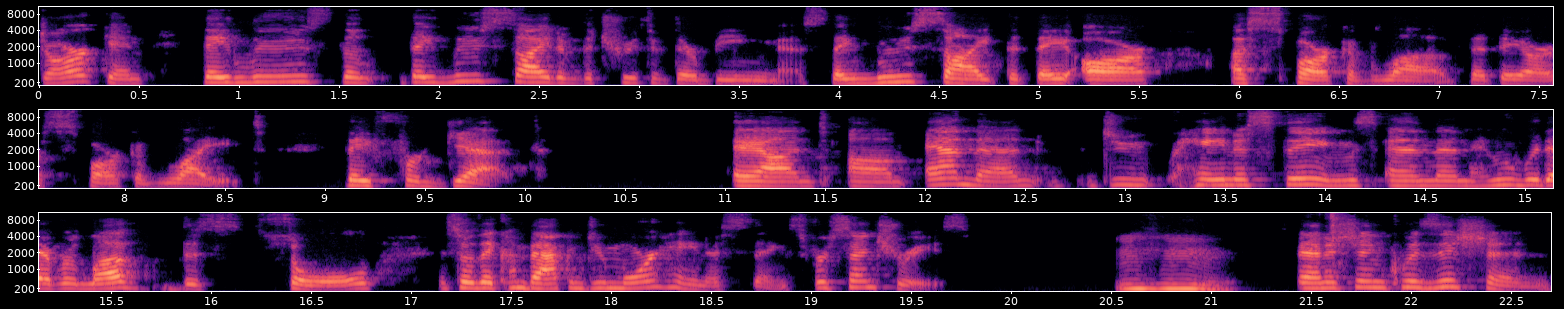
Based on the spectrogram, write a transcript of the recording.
darken, they lose the they lose sight of the truth of their beingness. They lose sight that they are a spark of love that they are a spark of light. They forget. And um and then do heinous things and then who would ever love this soul? And so they come back and do more heinous things for centuries. Mm-hmm. spanish inquisition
